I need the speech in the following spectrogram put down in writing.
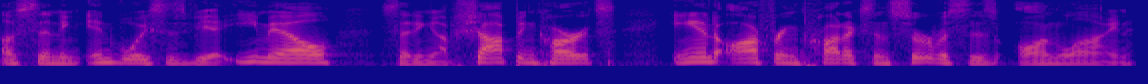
of sending invoices via email, setting up shopping carts, and offering products and services online.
